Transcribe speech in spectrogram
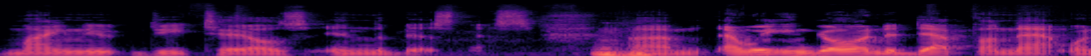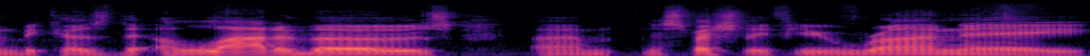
minute details in the business. Mm-hmm. Um, and we can go into depth on that one because the, a lot of those, um, especially if you run a,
